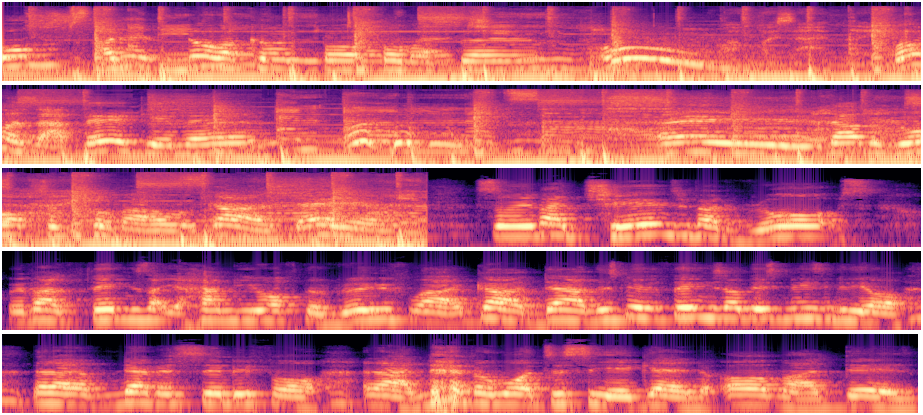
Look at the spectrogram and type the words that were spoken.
Oops, I didn't know I could fall for myself. Ooh, what was I thinking, man? hey, now the ropes have come out. God damn. So we've had chains, we've had ropes, we've had things that you hang you off the roof. Like, god damn, there's been things on this music video that I have never seen before and I never want to see again. Oh my days.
